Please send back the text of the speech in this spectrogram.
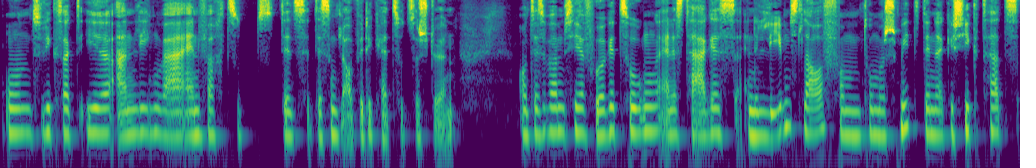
Und wie gesagt, ihr Anliegen war einfach, zu, dessen Glaubwürdigkeit zu zerstören. Und deshalb haben sie hervorgezogen, eines Tages einen Lebenslauf vom Thomas Schmidt, den er geschickt hat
